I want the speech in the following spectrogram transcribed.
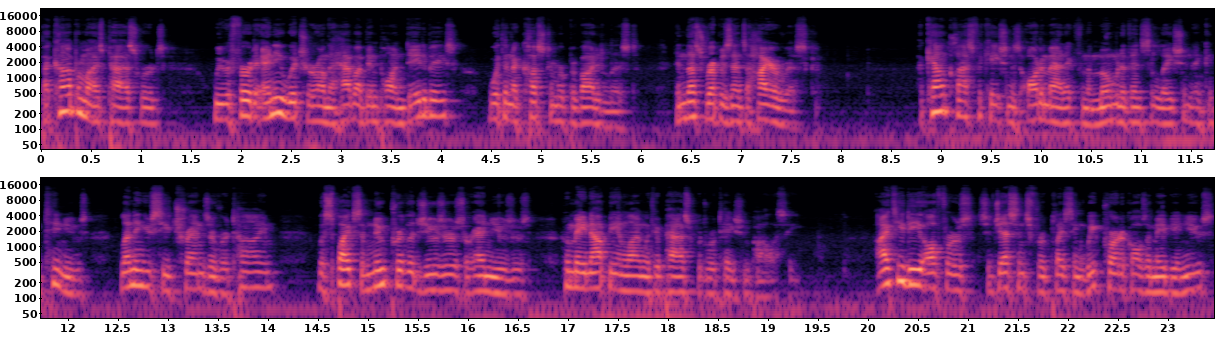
By compromised passwords, we refer to any which are on the Have I Been Pwned database within a customer provided list, and thus represents a higher risk. Account classification is automatic from the moment of installation and continues, letting you see trends over time, with spikes of new privileged users or end users who may not be in line with your password rotation policy. ITD offers suggestions for replacing weak protocols that may be in use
